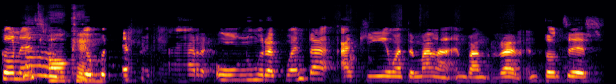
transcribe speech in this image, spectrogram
Con eso yo podía sacar un número de cuenta aquí en Guatemala, en Ban Rural. Entonces,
